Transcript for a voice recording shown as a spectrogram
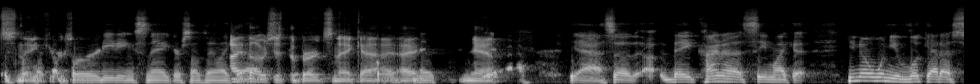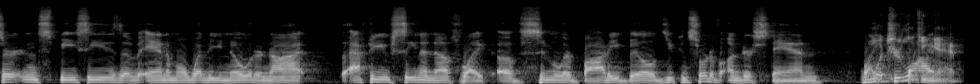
snake. like bird eating snake or something like I that. I thought it was just the bird snake. I, Bird I, snake. yeah. Yeah, so uh, they kind of seem like a, you know, when you look at a certain species of animal, whether you know it or not, after you've seen enough like of similar body builds, you can sort of understand like, what you're looking at.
